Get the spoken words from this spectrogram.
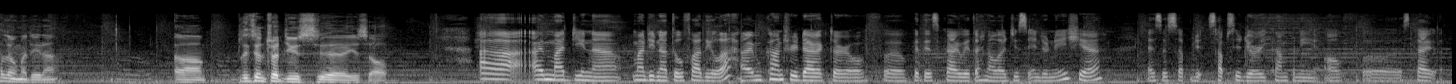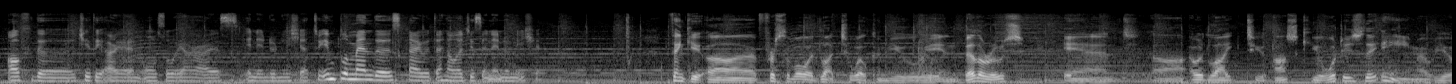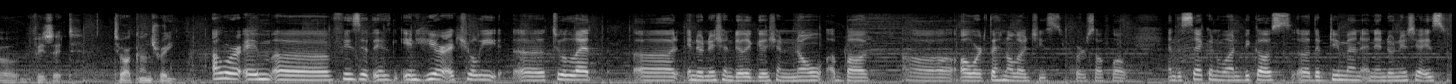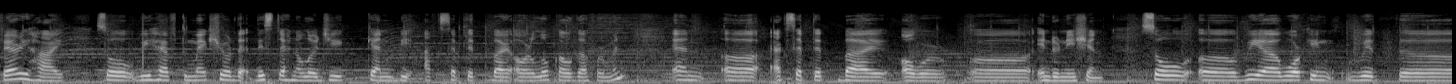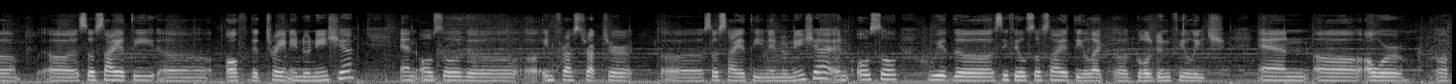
Hello, Madina. Uh, please introduce uh, yourself. Uh, I'm Madina Madina Fadila. I'm country director of uh, PT Skyway Technologies Indonesia as a sub subsidiary company of uh, Sky of the GTI and also ARIS in Indonesia to implement the Skyway Technologies in Indonesia. Thank you. Uh, first of all, I'd like to welcome you in Belarus, and uh, I would like to ask you what is the aim of your visit to our country? Our aim uh, visit in, in here actually uh, to let uh, Indonesian delegation know about uh, our technologies first of all, and the second one because uh, the demand in Indonesia is very high, so we have to make sure that this technology can be accepted by our local government and accepted by our Indonesian. So uh, we are working with the uh, society uh, of the Train Indonesia and also the uh, infrastructure uh, society in Indonesia and also with the civil society like uh, Golden Village. And our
